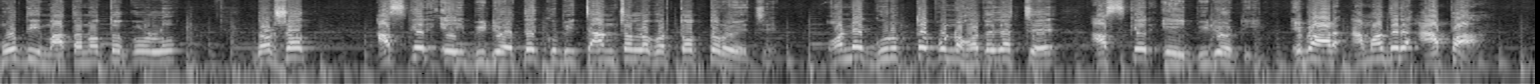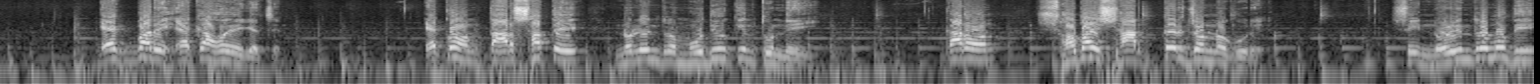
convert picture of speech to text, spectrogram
মোদি মাতানত করল? দর্শক, আজকের এই ভিডিওতে খুবই চাঞ্চল্যকর তথ্য রয়েছে। অনেক গুরুত্বপূর্ণ হতে যাচ্ছে আজকের এই ভিডিওটি। এবার আমাদের আপা একবারে একা হয়ে গেছেন। এখন তার সাথে নরেন্দ্র মোদিও কিন্তু নেই। কারণ সবাই স্বার্থের জন্য ঘুরে। সেই নরেন্দ্র মোদী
